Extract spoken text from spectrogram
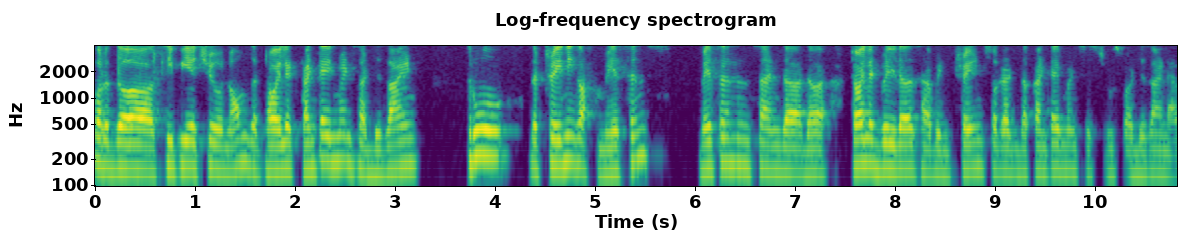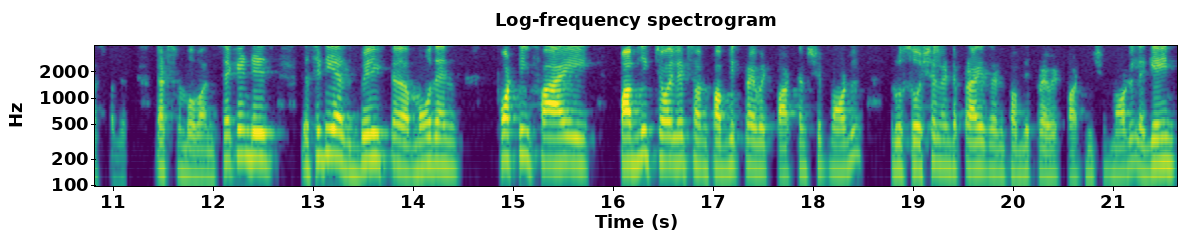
per the CPHO norms. The toilet containments are designed through the training of masons. Masons and uh, the toilet builders have been trained so that the containment systems were designed as per that. That's number one. Second is the city has built uh, more than 45 public toilets on public-private partnership model through social enterprise and public-private partnership model. Again,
